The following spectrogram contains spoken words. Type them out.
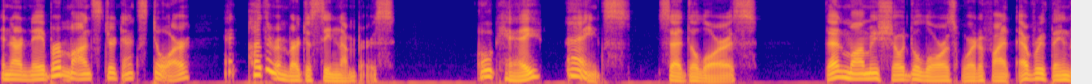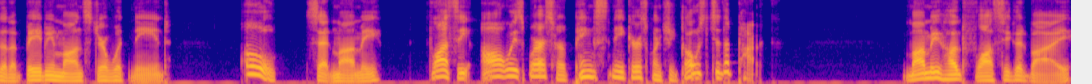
and our neighbor monster next door and other emergency numbers. Okay, thanks, said Dolores. Then Mommy showed Dolores where to find everything that a baby monster would need. Oh, said Mommy, Flossie always wears her pink sneakers when she goes to the park. Mommy hugged Flossie goodbye.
